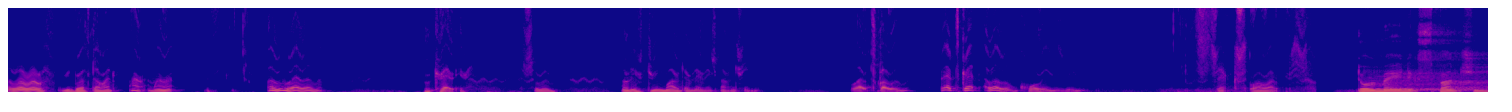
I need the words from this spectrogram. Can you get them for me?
Oh, you both died. Oh well. Okay, so I need to do my domain expansion. Let's go. Let's get a little crazy. Six hours. Domain expansion.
